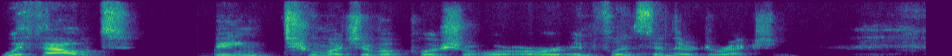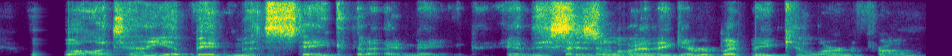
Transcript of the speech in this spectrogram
without being too much of a push or, or influence in their direction? Well, I'll tell you a big mistake that I made, and this is one I think everybody can learn from.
